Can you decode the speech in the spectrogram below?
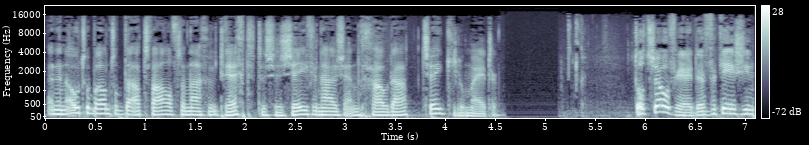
en een autobrand op de A12 daarna Utrecht... tussen Zevenhuizen en Gouda 2 kilometer. Tot zover de verkeersin.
